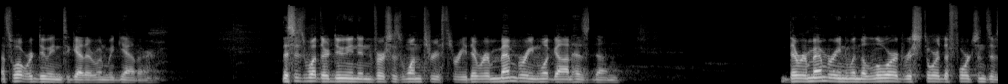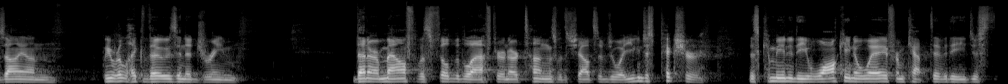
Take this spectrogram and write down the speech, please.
That's what we're doing together when we gather. This is what they're doing in verses 1 through 3. They're remembering what God has done. They're remembering when the Lord restored the fortunes of Zion. We were like those in a dream. Then our mouth was filled with laughter and our tongues with shouts of joy. You can just picture this community walking away from captivity, just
